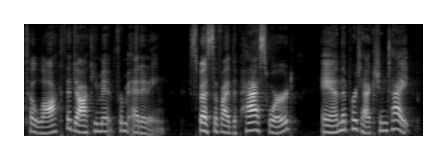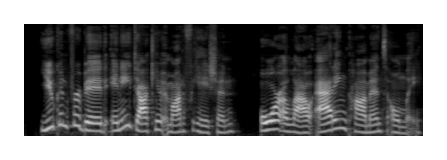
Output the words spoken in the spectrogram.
to lock the document from editing. Specify the password and the protection type. You can forbid any document modification or allow adding comments only.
